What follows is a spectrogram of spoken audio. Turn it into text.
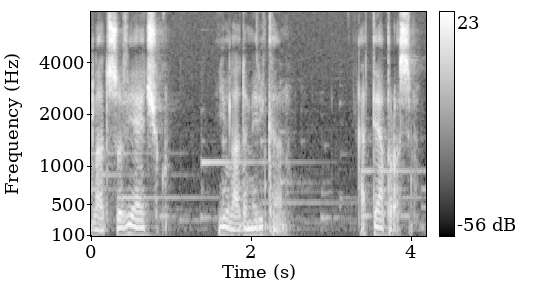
o lado soviético e o lado americano. Até a próxima.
